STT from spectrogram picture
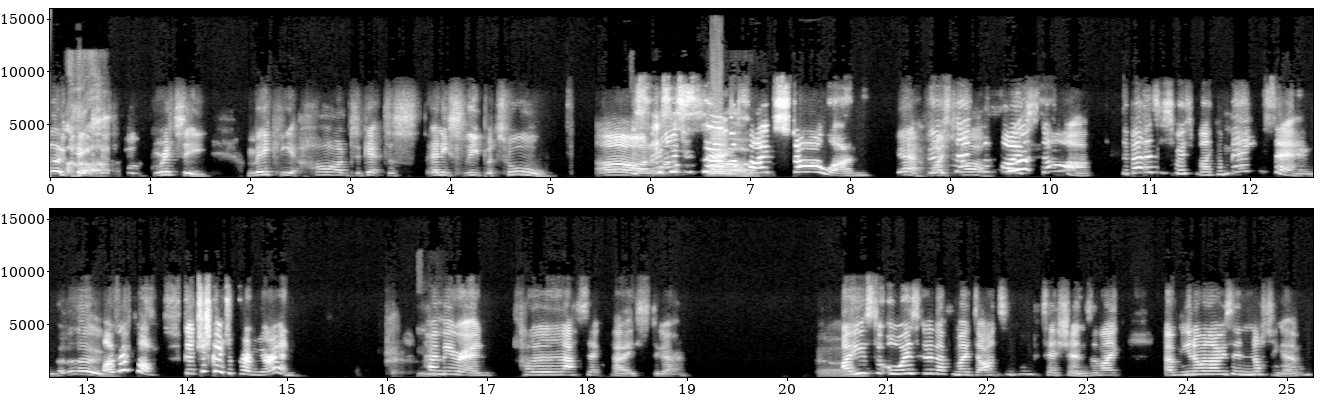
pillowcases were gritty, making it hard to get to any sleep at all. Ah, Is, is this a five star one? yeah, five star. the five star? The beds are supposed to be like amazing. Hello. Oh, off. Go, just go to Premier Inn. Premier Inn, classic place to go. Um, I used to always go there for my dancing competitions and like um you know when I was in Nottingham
